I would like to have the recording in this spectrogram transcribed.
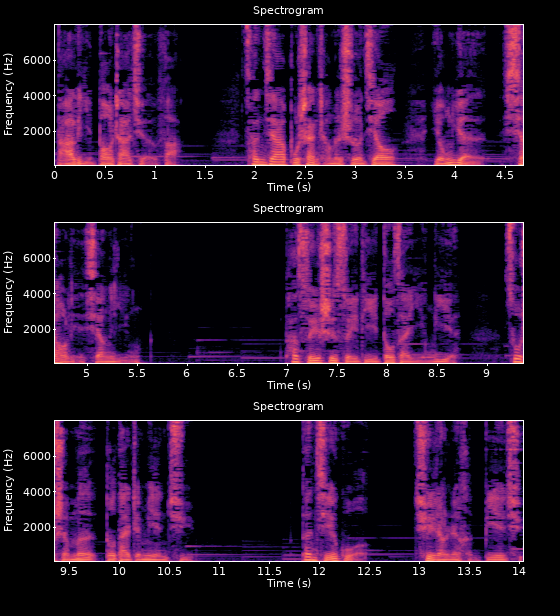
打理爆炸卷发，参加不擅长的社交，永远笑脸相迎。他随时随地都在营业，做什么都戴着面具，但结果却让人很憋屈。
